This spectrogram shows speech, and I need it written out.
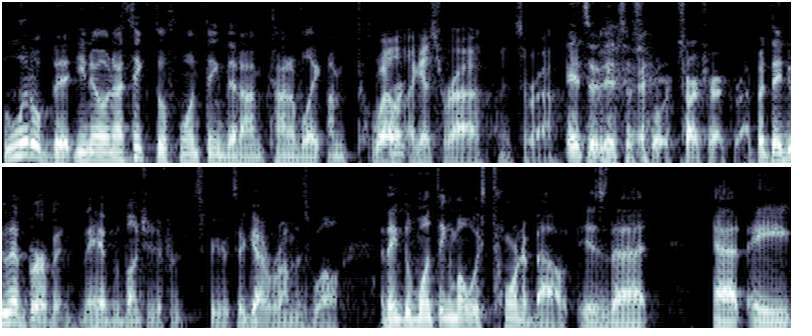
A little bit, you know, and I think the one thing that I'm kind of like I'm torn. Well, I guess rye. It's a rye. It's a it's a Star Trek rye, but they do have bourbon. They have a bunch of different spirits. They've got rum as well. I think the one thing I'm always torn about is that at a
